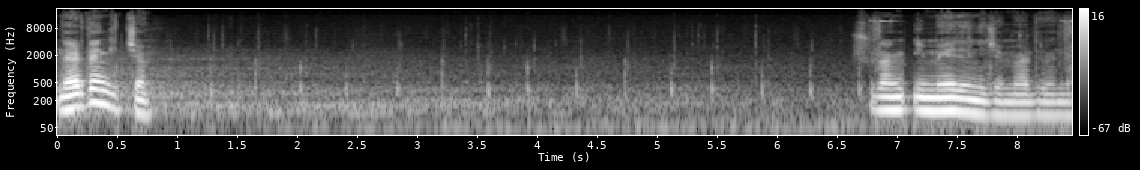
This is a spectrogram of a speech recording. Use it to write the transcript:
nereden gideceğim? Şuradan inmeye deneyeceğim merdivenden.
